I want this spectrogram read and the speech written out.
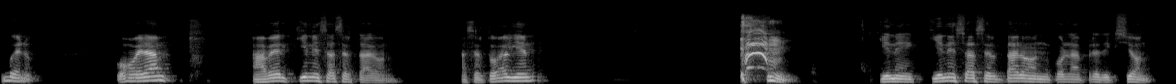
Bueno, como verán, a ver quiénes acertaron. ¿Acertó alguien? ¿Quiénes, ¿Quiénes acertaron con la predicción?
